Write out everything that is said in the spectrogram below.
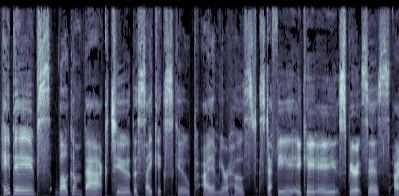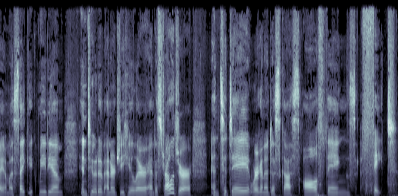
Hey, babes. Welcome back to the Psychic Scoop. I am your host, Steffi, aka Spirit Sis. I am a psychic medium, intuitive energy healer, and astrologer. And today we're going to discuss all things fate.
